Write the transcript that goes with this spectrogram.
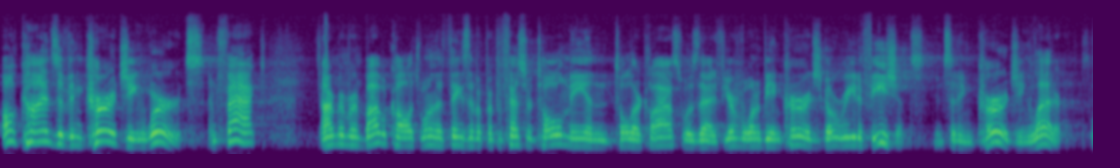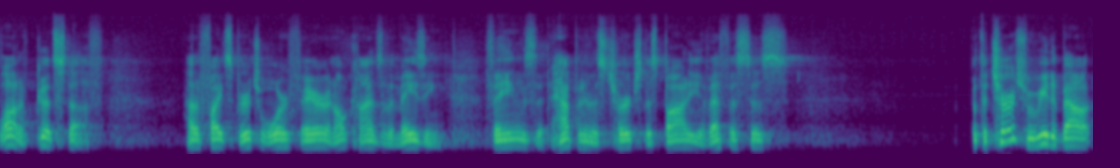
all kinds of encouraging words. In fact, I remember in Bible college, one of the things that a professor told me and told our class was that if you ever want to be encouraged, go read Ephesians. It's an encouraging letter, it's a lot of good stuff. How to fight spiritual warfare and all kinds of amazing things that happen in this church, this body of Ephesus. But the church we read about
